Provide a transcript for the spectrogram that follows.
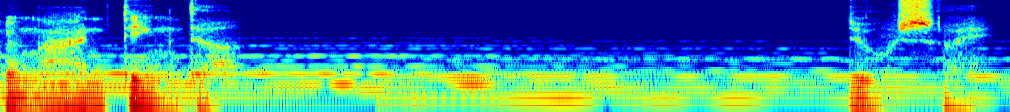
更安定的入睡。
